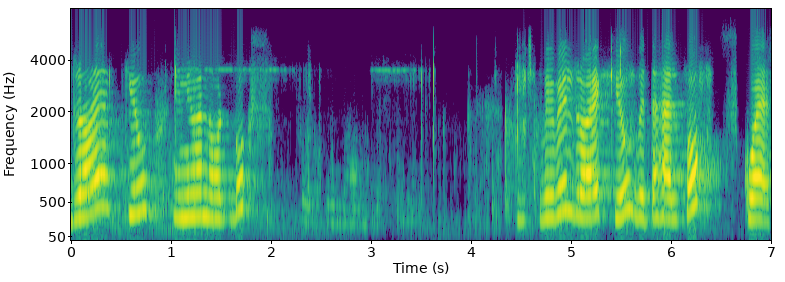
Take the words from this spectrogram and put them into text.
draw a cube in your notebooks. We will draw a cube with the help of squares.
